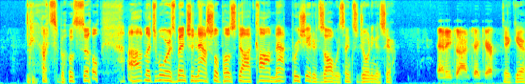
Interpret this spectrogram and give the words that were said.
I suppose so. Uh, much more is mentioned, nationalpost.com. Matt, appreciate it as always. Thanks for joining us here. Anytime. Take care. Take care.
